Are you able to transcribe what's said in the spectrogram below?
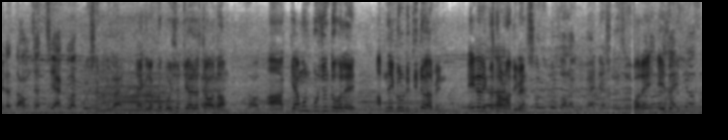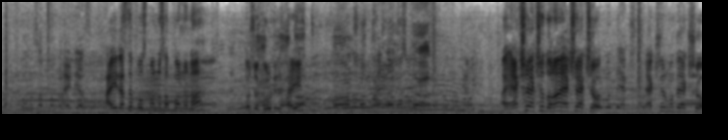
এটার দাম চাচ্ছে এক লাখ পঁয়ষট্টি ভাই। এক লক্ষ পঁয়ষট্টি হাজার চাওয়া দাম। কেমন পর্যন্ত হলে আপনি এই গরুটি দিতে পারবেন? এইটার একটু ধারণা দিবেন। পরে এই হাইটে আছে পঁচপান্ন, ছাপ্পান্ন, না? দর্শক গরুটির হাইট একশো একশো তো না? একশো একশো। একশোর মধ্যে একশো।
